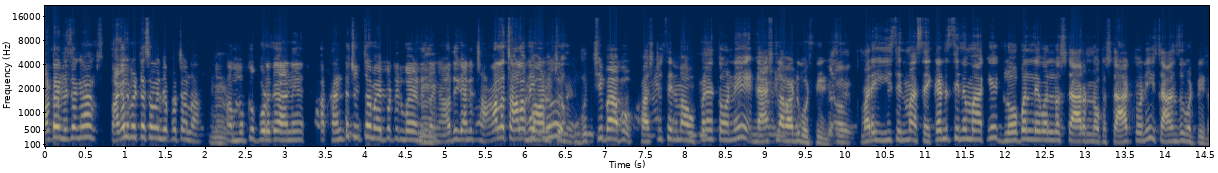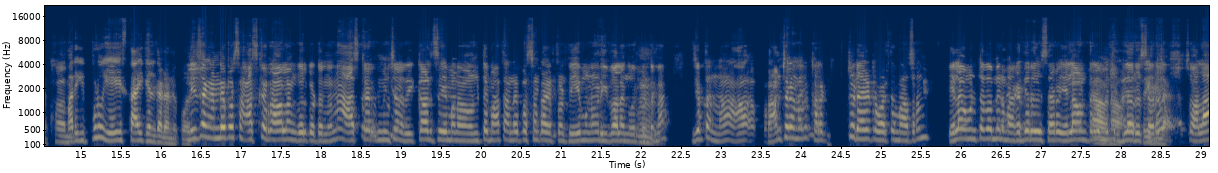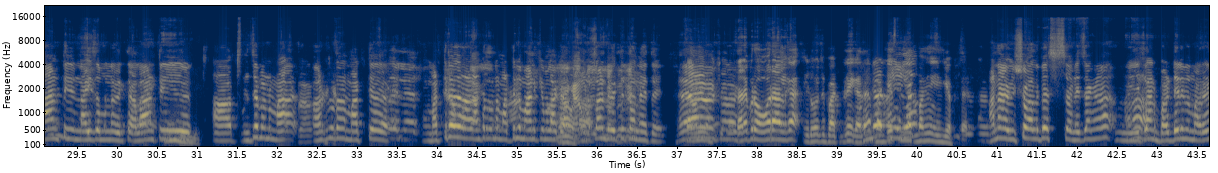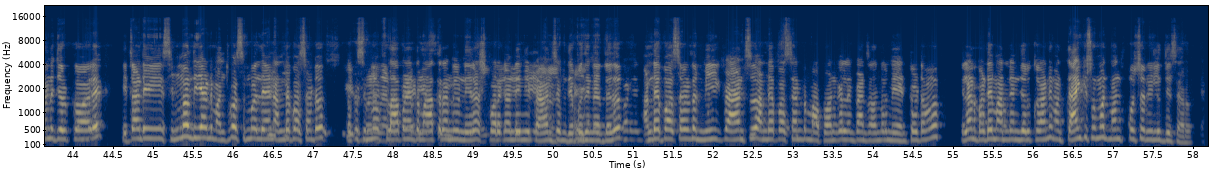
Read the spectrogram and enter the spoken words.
అంటే నిజంగా పగలు పెట్టేసామని చెప్పొచ్చు అన్న. ఆ ముక్కు పొడక అని ఆ కంట చూపుతా భయపెట్టిన భయం నిజంగా అది కానీ చాలా చాలా బాగా ఇప్పుడు అనిపించింది. బుచ్చి బాబు ఫస్ట్ సినిమా ఉప్పెనతోనే నేషనల్ అవార్డు కొట్టిండు. మరి ఈ సినిమా సెకండ్ సినిమాకి గ్లోబల్ లెవెల్లో స్టార్ ఉన్న ఒక స్టార్ తోని ఛాన్స్ కొట్టిండు. మరి ఇప్పుడు ఏ స్థాయికి వెళ్తాడు అనుకో నిజంగా హండ్రెడ్ పర్సెంట్ ఆస్కర్ రావాలని కోరుకుంటున్నాను ఆస్కర్ మించిన రికార్డ్స్ ఏమైనా ఉంటే మాత్రం హండ్రెడ్ పర్సెంట్ అటువంటి ఏమన్నా ఇవ్వాలని కోరుకుంటున్నా చెప్తాను రామ్ చరణ్ నాకు కరెక్ట్ డైరెక్టర్ పడితే మాత్రం ఎలా ఉంటుందో మీరు మగధర చూస్తారు ఎలా ఉంటుందో మీరు ట్రిబులర్ చూస్తారు సో అలాంటి నైజం ఉన్న వ్యక్తి అలాంటి ఆ నిజమైన అంటున్నా మట్టి మట్టిలో అంటున్న మట్టిలో మాణిక్యం లాగా అట్లాంటి వ్యక్తిత్వం అయితే. ఓవరాల్గా ఈ రోజు బర్త్డే కదా బర్త్డే సందర్భంగా ఏం చెప్తారు? అన్న విషయం ఆల్ బెస్ట్ నిజంగా. మీ ఇట్లాంటి బర్త్డేలు మేము మరొకటి జరుపుకోవాలి. ఇట్లాంటి సినిమాలు తీయండి మంచి మంచి సినిమాలు తీయండి హండ్రెడ్ పర్సెంట్ ఒక సినిమా ఫ్లాప్ అయినంత మాత్రం మీరు నిరాశ పడకండి మీ ఫ్యాన్స్ ఏం దెబ్బతినట్లేదు. హండ్రెడ్ పర్సెంట్ మీ ఫ్యాన్స్ హండ్రెడ్ పర్సెంట్ మా పవన్ కళ్యాణ్ ఫ్యాన్స్ అందరూ మేము ఎంటుంటాము ఇలాంటి బర్త్డే మాత్రం జరుపుకోవాలని మన థ్యాంక్ యూ సో మచ్ మంచి పోస్టర్ రిలీజ్ చేశారు.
